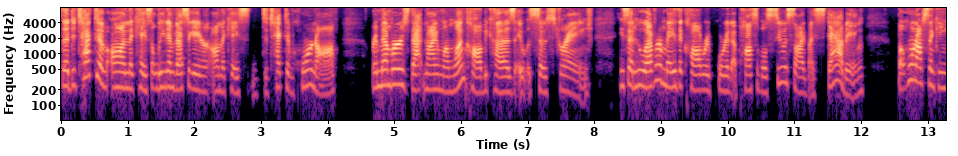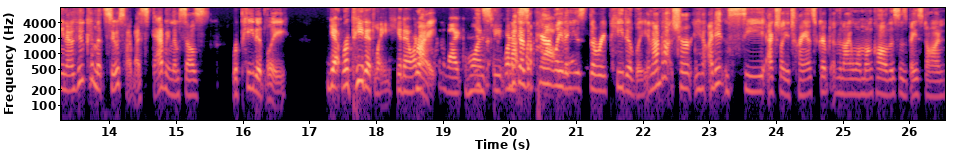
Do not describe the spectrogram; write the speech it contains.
The detective on the case, the lead investigator on the case, Detective Hornoff, remembers that 911 call because it was so strange. He said whoever made the call reported a possible suicide by stabbing, but Hornoff's thinking, you know, who commits suicide by stabbing themselves repeatedly? yeah repeatedly you know we're right. not like once we we're because apparently they used the repeatedly and i'm not sure you know i didn't see actually a transcript of the 911 call. This is based on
